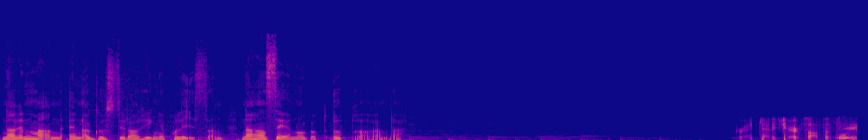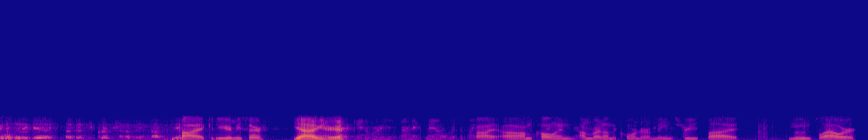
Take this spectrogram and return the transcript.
när en man en augustidag ringer polisen när han ser något upprörande. Grant County Sheriff's Office. Were you able to get a description of the intoxication? Hi, can you hear me, sir? Yeah, I can hear you. Hi, uh, I'm calling. I'm right on the corner of Main Street by Moonflower,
